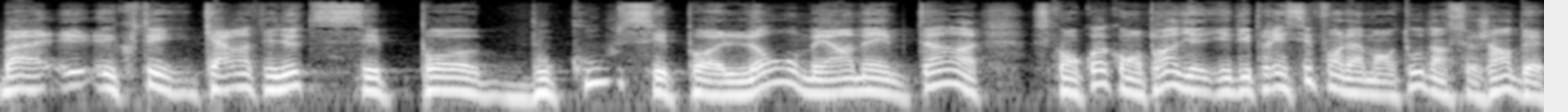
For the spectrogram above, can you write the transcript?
Ben, écoutez, 40 minutes, c'est pas beaucoup, c'est pas long, mais en même temps, ce qu'on croit comprendre, il y, a, des principes fondamentaux dans ce genre de,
